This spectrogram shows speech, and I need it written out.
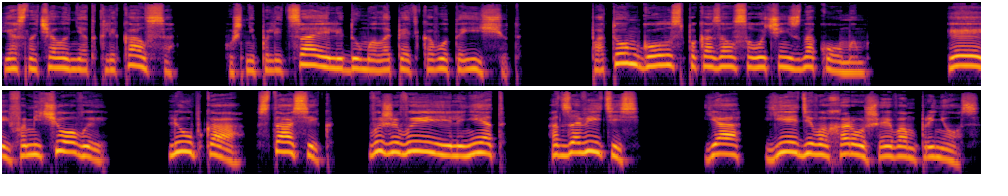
Я сначала не откликался, уж не полицая или думал, опять кого-то ищут. Потом голос показался очень знакомым. «Эй, Фомичевы! Любка! Стасик! Вы живые или нет? Отзовитесь! Я едево хорошее вам принес.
